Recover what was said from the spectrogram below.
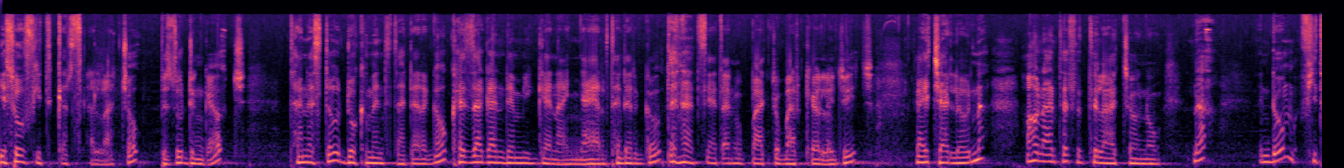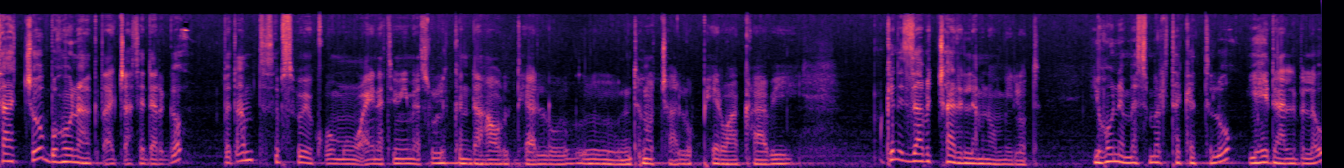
የሰው ፊት ቅርጽ ያላቸው ብዙ ድንጋዮች ተነስተው document ተደርገው ከዛ ጋር እንደሚገናኝ አየር ተደርገው ጥናት ሲያጠኑባቸው በአርኪኦሎጂዎች አይቻለሁ እና አሁን አንተ ስትላቸው ነው እና እንደውም ፊታቸው በሆነ አቅጣጫ ተደርገው በጣም ተሰብስበው የቆሙ አይነት የሚመስሉ ልክ እንደ ሐውልት ያሉ እንትኖች አሉ ፔሩ አካባቢ። ግን እዛ ብቻ አይደለም ነው የሚሉት የሆነ መስመር ተከትሎ ይሄዳል ብለው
